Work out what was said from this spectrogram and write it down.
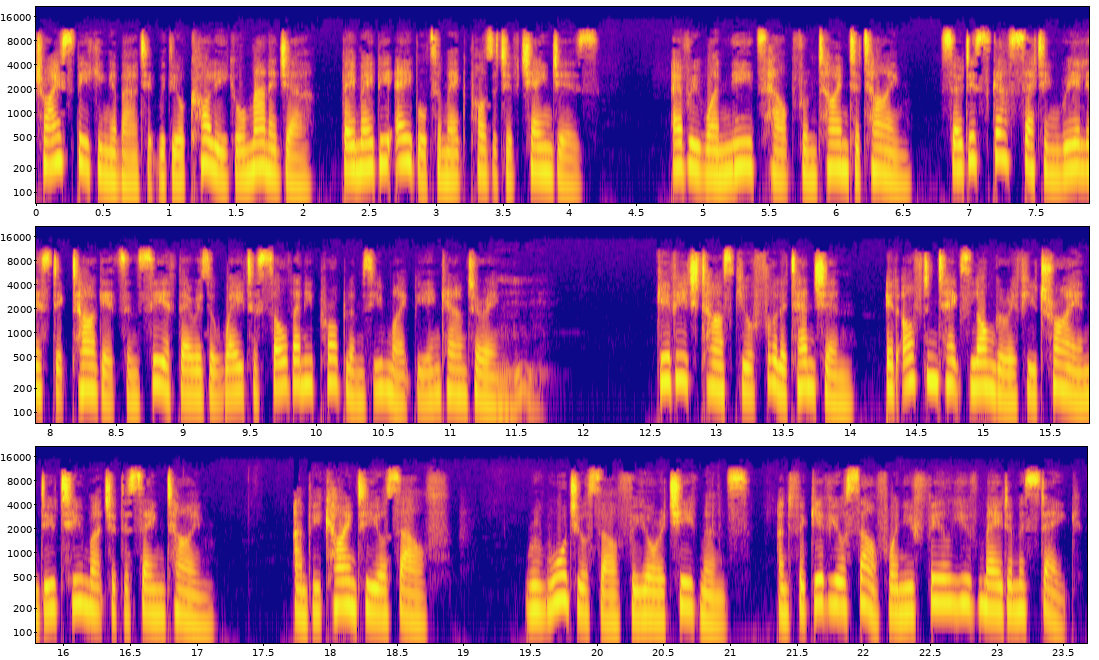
Try speaking about it with your colleague or manager, they may be able to make positive changes. Everyone needs help from time to time, so discuss setting realistic targets and see if there is a way to solve any problems you might be encountering. Mm. Give each task your full attention, it often takes longer if you try and do too much at the same time. And be kind to yourself. Reward yourself for your achievements, and forgive yourself when you feel you've made a mistake.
